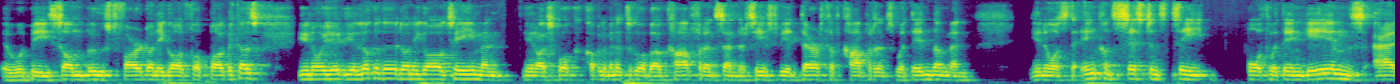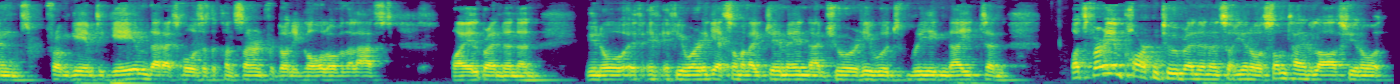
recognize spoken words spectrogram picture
it would be some boost for Donegal football because, you know, you, you look at the Donegal team, and, you know, I spoke a couple of minutes ago about confidence, and there seems to be a dearth of confidence within them. And, you know, it's the inconsistency both within games and from game to game that I suppose is the concern for Donegal over the last while, Brendan. And, you know, if, if, if you were to get someone like Jim in, I'm sure he would reignite. And what's very important too, Brendan, and so, you know, sometimes lost, you know,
